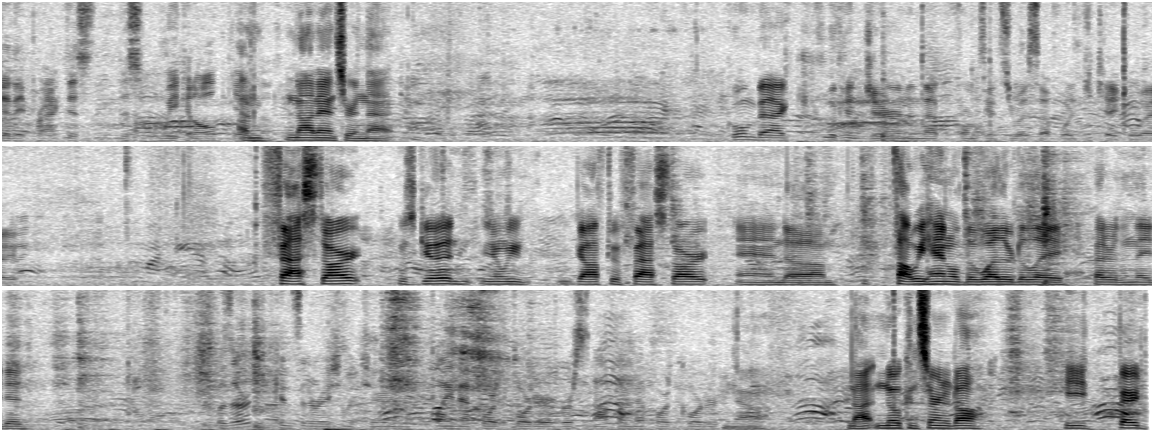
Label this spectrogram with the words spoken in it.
Did they practice this week at all? I'm not answering that. Going back, looking at Jaren and that performance against USF, what did you take away? Fast start was good. You know, we got off to a fast start and um, thought we handled the weather delay better than they did. Was there any consideration with Jaren playing that fourth quarter versus not playing that fourth quarter? No, not no concern at all. He barely,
